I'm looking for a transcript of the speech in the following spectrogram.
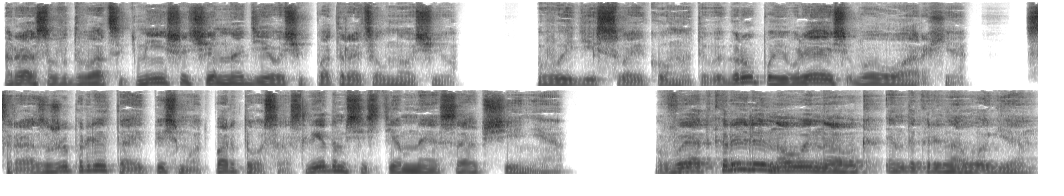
Раз в 20 меньше, чем на девочек потратил ночью. Выйдя из своей комнаты в игру, появляюсь в Оуархе. Сразу же прилетает письмо от Портоса, а следом системное сообщение. Вы открыли новый навык эндокринология.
